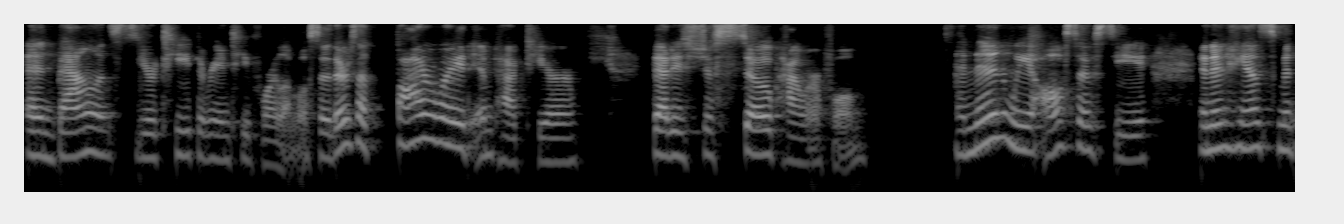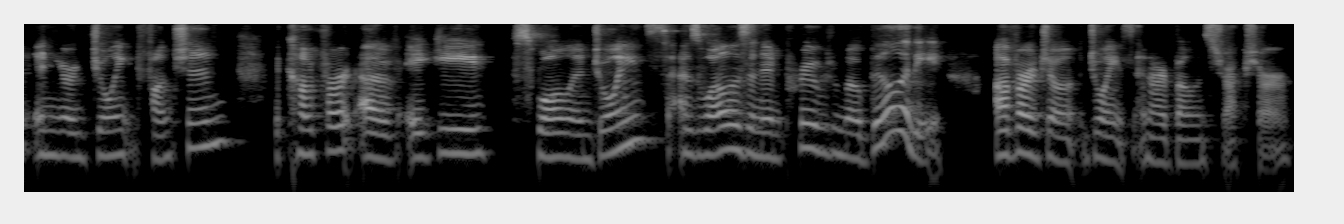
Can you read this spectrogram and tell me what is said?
and balance your T3 and T4 level. So there's a thyroid impact here that is just so powerful. And then we also see an enhancement in your joint function, the comfort of achy, swollen joints, as well as an improved mobility of our jo joints and our bone structure.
